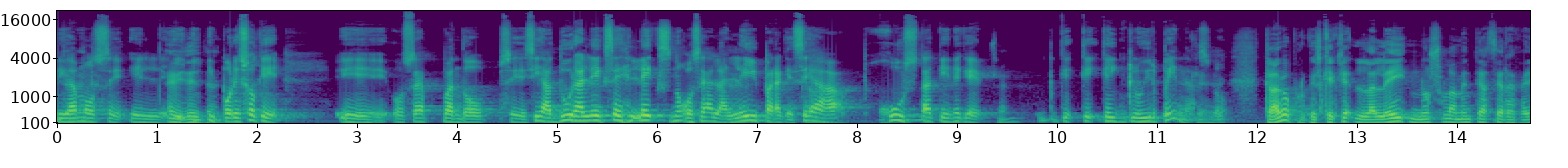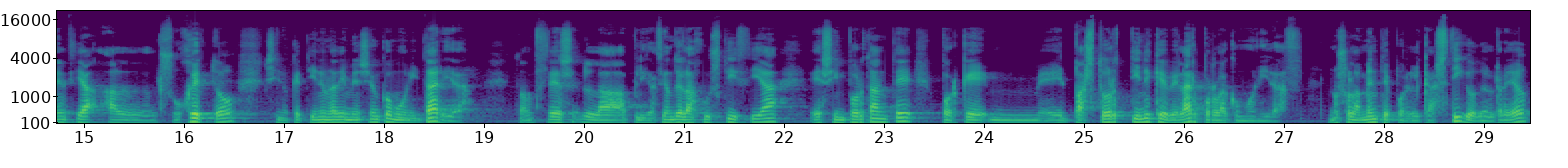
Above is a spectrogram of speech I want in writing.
digamos, el, y, por eso que, eh, o sea, cuando se decía dura lex es lex, ¿no? O sea, la ley para que sea justa tiene que... Que, incluir penas. ¿no? Claro, porque es que la ley no solamente hace referencia al sujeto, sino que tiene una dimensión comunitaria. Entonces, la aplicación de la justicia es importante porque mm, el pastor tiene que velar por la comunidad, no solamente por el castigo del reo,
